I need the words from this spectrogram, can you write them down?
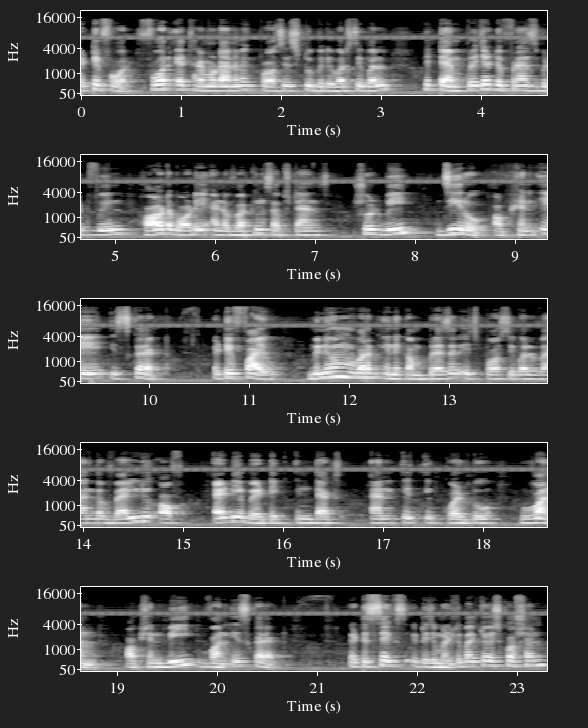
84. For a thermodynamic process to be reversible, the temperature difference between hot body and working substance should be 0. Option A is correct. 85. Minimum work in a compressor is possible when the value of adiabatic index n is equal to 1. Option B 1 is correct. 86 it is a multiple choice question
